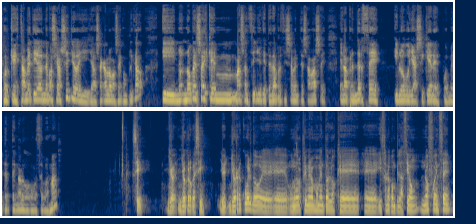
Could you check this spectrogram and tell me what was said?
porque está metido en demasiados sitios y ya sacarlo va a ser complicado. ¿Y no, pensáis que es más sencillo y que te da precisamente esa base el aprender C y luego ya si quieres pues meterte en algo como C++? Sí, yo, creo que sí. Yo, recuerdo eh, eh, uno de los primeros momentos en los que eh, hice una compilación, no fue en C,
